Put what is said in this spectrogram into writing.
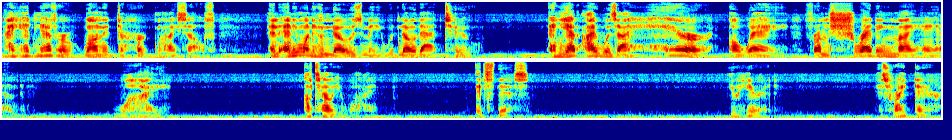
I had never wanted to hurt myself, and anyone who knows me would know that too. And yet I was a hair away from shredding my hand. Why? I'll tell you why. It's this. You hear it. It's right there.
